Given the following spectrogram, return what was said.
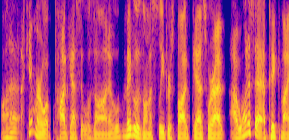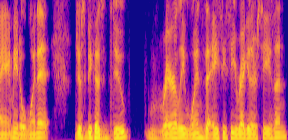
on a, I can't remember what podcast it was on. It, maybe it was on a Sleepers podcast where I, I want to say I picked Miami to win it just because Duke rarely wins the ACC regular season.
